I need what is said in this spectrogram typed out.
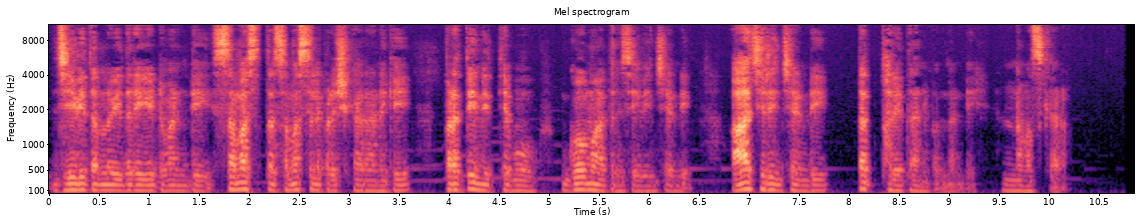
జీవితంలో ఎదురయ్యేటువంటి సమస్త సమస్యల పరిష్కారానికి ప్రతినిత్యము గోమాతను గోమాతని సేవించండి ఆచరించండి తత్ఫలితాన్ని పొందండి. నమస్కారం.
